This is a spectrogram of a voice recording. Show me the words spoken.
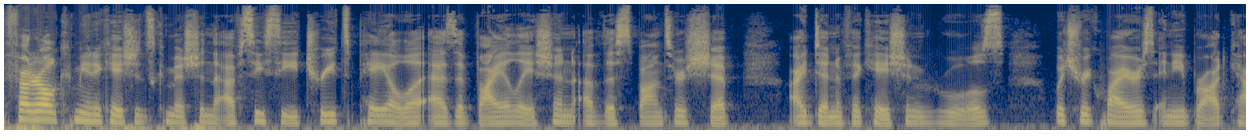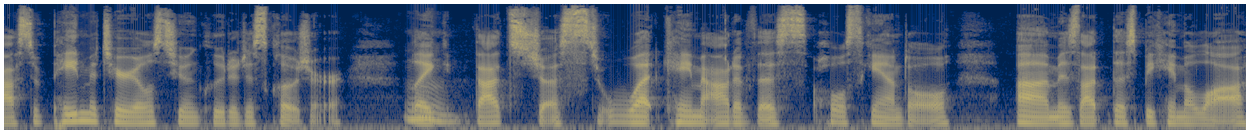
Federal Communications Commission, the FCC, treats payola as a violation of the sponsorship identification rules, which requires any broadcast of paid materials to include a disclosure. Like Mm. that's just what came out of this whole scandal. Um, is that this became a law.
